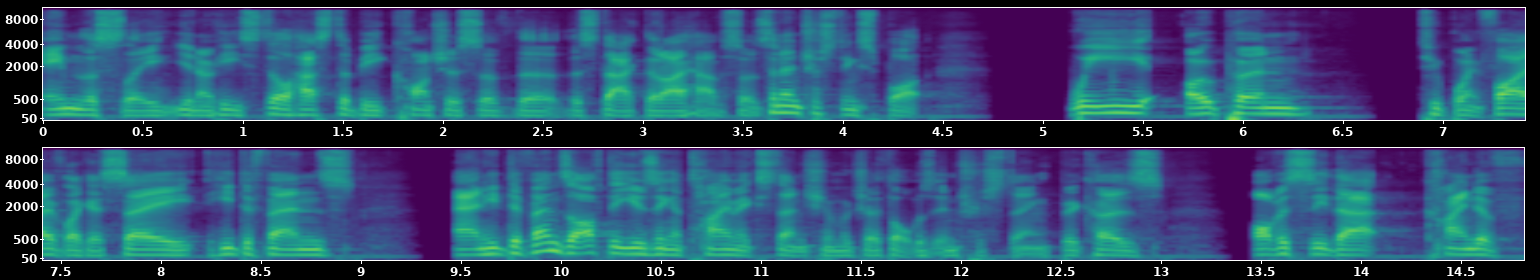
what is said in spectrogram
aimlessly. You know, he still has to be conscious of the the stack that I have. So it's an interesting spot. We open 2.5, like I say, he defends. And he defends after using a time extension, which I thought was interesting because obviously that kind of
